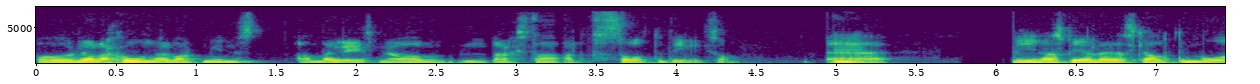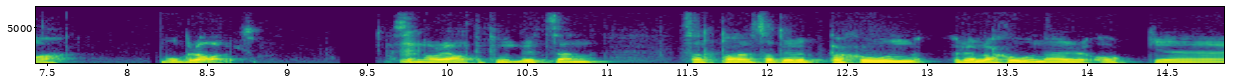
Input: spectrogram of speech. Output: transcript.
och relationer har varit min andra grej som jag har lagt starkt stolthet i. Liksom. Mm. Eh, mina spelare ska alltid må, må bra. Liksom. Sen mm. har det alltid funnits en satt, satt över passion, relationer och eh,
